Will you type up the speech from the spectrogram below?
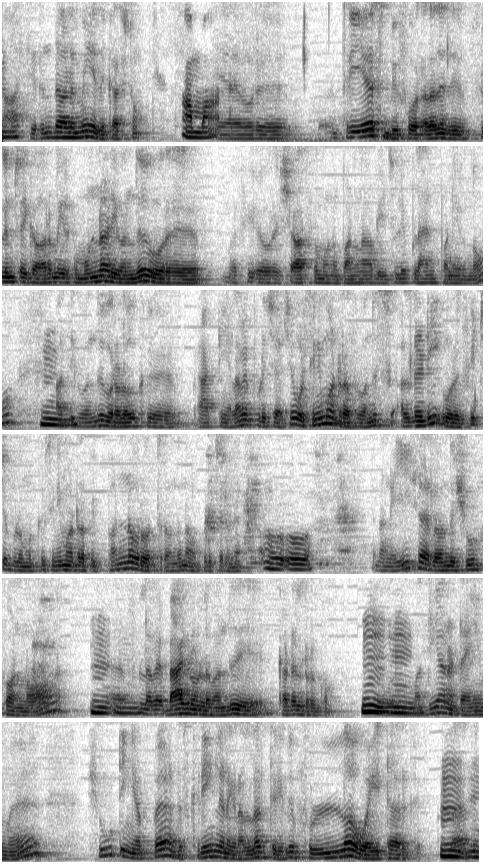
காசு இருந்தாலுமே இது கஷ்டம். ஆமாம் ஒரு த்ரீ இயர்ஸ் பிஃபோர் அதாவது இது ஃபிலிம் சைக்கு ஆரம்பிக்கிறதுக்கு முன்னாடி வந்து ஒரு ஒரு ஷார்ட் ஃபிலிம் ஒன்று பண்ணலாம் அப்படின்னு சொல்லி பிளான் பண்ணியிருந்தோம். அதுக்கு வந்து ஓரளவுக்கு ஆக்டிங் எல்லாமே பிடிச்சாச்சு. ஒரு சினிமாட்ராஃபி வந்து ஆல்ரெடி ஒரு ஃபீச்சர் ஃபிலிமுக்கு சினிமாட்ராஃபி பண்ண ஒரு ஒருத்தர் வந்து நான் பிடிச்சிருந்தேன். ஓ ஓ. நாங்கள் ஈசாரில் வந்து ஷூட் பண்ணோம். ஃபுல்லாகவே பேக்ரவுண்டில் வந்து கடல் இருக்கும். மத்தியான டைமு ஷூட்டிங் அப்போ அந்த ஸ்க்ரீனில் எனக்கு நல்லா தெரியுது ஃபுல்லாக ஒயிட்டாக இருக்குது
